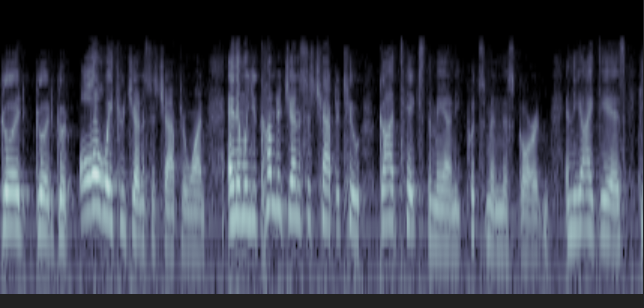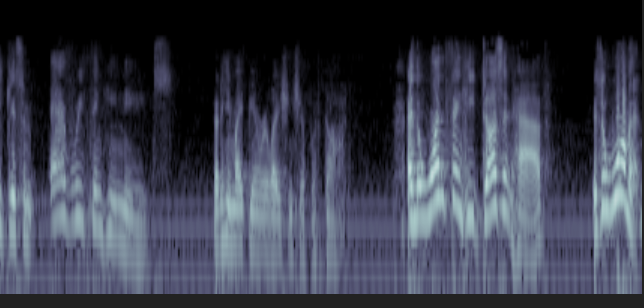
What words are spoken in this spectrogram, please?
good, good, good, all the way through Genesis chapter 1. And then when you come to Genesis chapter 2, God takes the man and he puts him in this garden. And the idea is he gives him everything he needs that he might be in relationship with God. And the one thing he doesn't have is a woman.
